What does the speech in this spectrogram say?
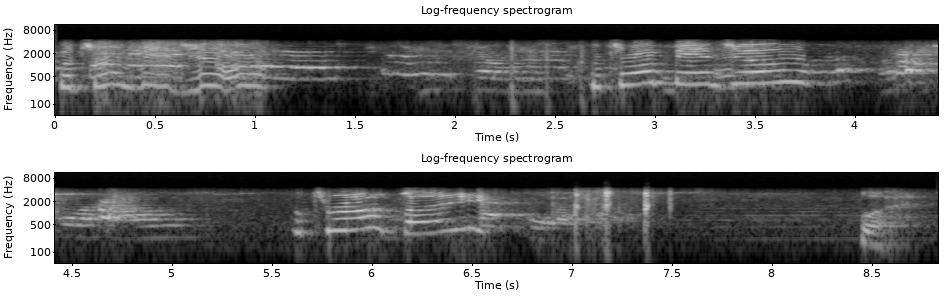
What's wrong, Banjo? What's wrong, Banjo? What's wrong, buddy? What?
